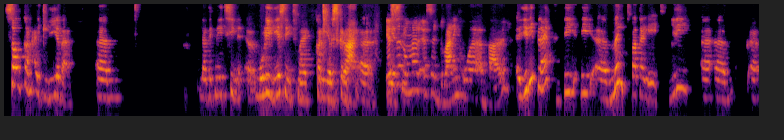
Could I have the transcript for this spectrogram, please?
sal kan uitlewe. Ehm um, laat ek net sien uh, Molly lees net vir my kan jy jou skrif right. uh eerste nommer is 'n dwelling or a bow uh, hierdie plek die die uh, munt wat hy het hierdie uh uh, uh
